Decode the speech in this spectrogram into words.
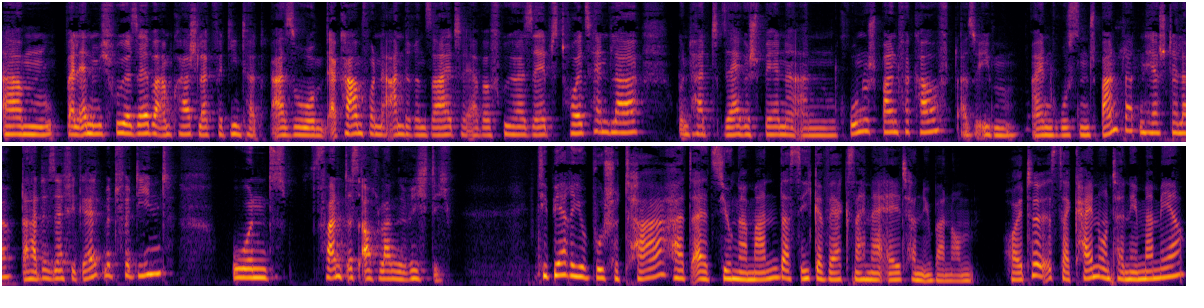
ähm, weil er nämlich früher selber am Kahlschlag verdient hat. Also er kam von der anderen Seite. Er war früher selbst Holzhändler und hat Sägespäne an Kronospan verkauft, also eben einen großen Spanplattenhersteller. Da hat er sehr viel Geld mit verdient und fand es auch lange richtig. Tiberio Bouchotar hat als junger Mann das Sägewerk seiner Eltern übernommen. Heute ist er kein Unternehmer mehr,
